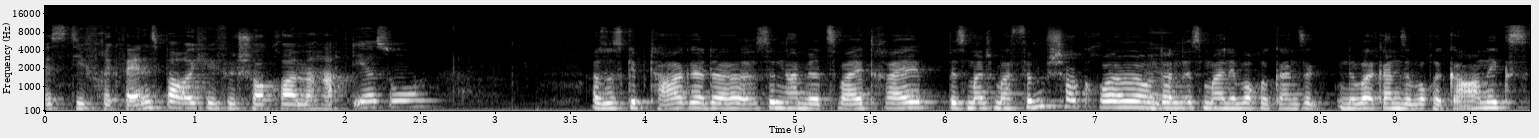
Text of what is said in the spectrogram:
ist die Frequenz bei euch? Wie viele Schockräume habt ihr so? Also es gibt Tage, da sind, haben wir zwei, drei bis manchmal fünf Schockräume und mhm. dann ist mal eine Woche ganze, eine ganze Woche gar nichts.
